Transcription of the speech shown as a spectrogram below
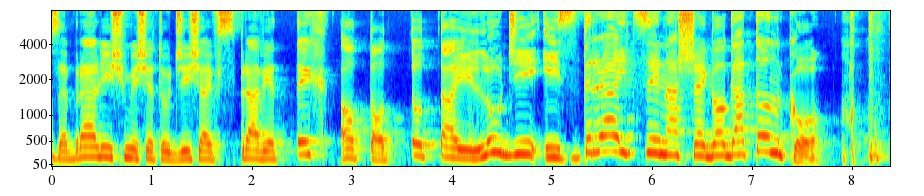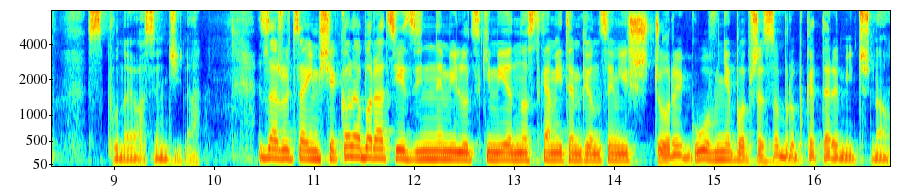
Zebraliśmy się tu dzisiaj w sprawie tych oto tutaj ludzi i zdrajcy naszego gatunku. Spłynęła sędzina. Zarzuca im się kolaborację z innymi ludzkimi jednostkami tępiącymi szczury, głównie poprzez obróbkę termiczną.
